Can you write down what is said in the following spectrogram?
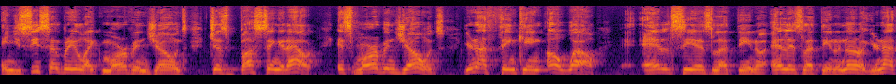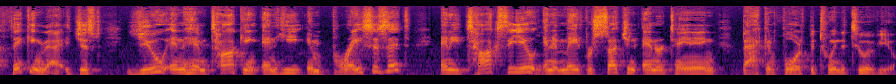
And you see somebody like Marvin Jones just busting it out. It's Marvin Jones. You're not thinking, oh, well, él sí es Latino, él es Latino. No, no, you're not thinking that. It's just you and him talking, and he embraces it and he talks to you, and it made for such an entertaining back and forth between the two of you.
